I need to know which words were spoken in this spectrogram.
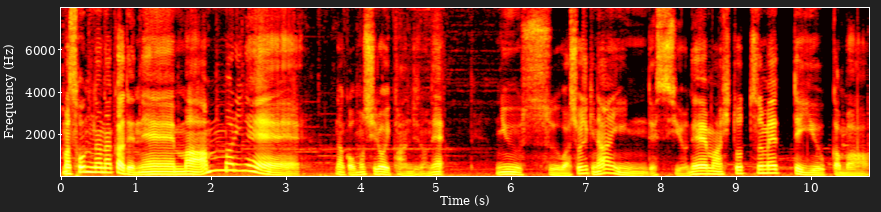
まあそんな中でねまああんまりねなんか面白い感じのねニュースは正直ないんですよね。まあ一つ目っていうかまあ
